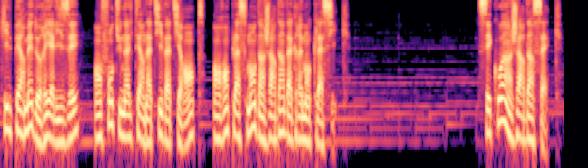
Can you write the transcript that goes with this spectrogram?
qu'il permet de réaliser, en font une alternative attirante, en remplacement d'un jardin d'agrément classique. C'est quoi un jardin sec?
